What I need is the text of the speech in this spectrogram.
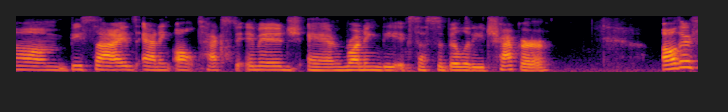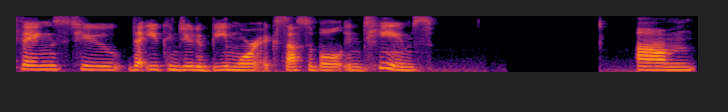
um, besides adding alt text to image and running the accessibility checker other things to that you can do to be more accessible in teams um,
